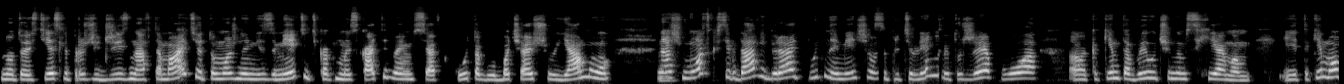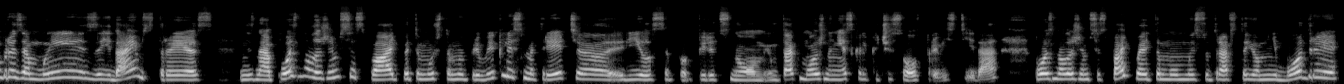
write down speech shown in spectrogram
Ну, то есть, если прожить жизнь на автомате, то можно не заметить, как мы скатываемся в какую-то глубочайшую яму. Наш мозг всегда выбирает путь наименьшего сопротивления уже по э, каким-то выученным схемам. И таким образом мы заедаем стресс, не знаю, поздно ложимся спать, потому что мы привыкли смотреть э, рилсы перед сном, и так можно несколько часов провести, да. Поздно ложимся спать, поэтому мы с утра встаем не бодрые,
